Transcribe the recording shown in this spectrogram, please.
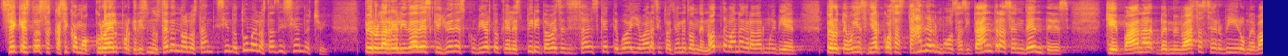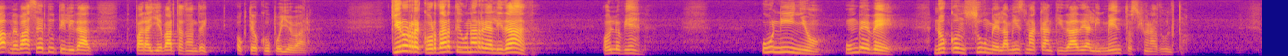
Sé que esto es casi como cruel porque dicen, ustedes no lo están diciendo, tú me lo estás diciendo, Chuy. Pero la realidad es que yo he descubierto que el Espíritu a veces dice, ¿sabes qué? Te voy a llevar a situaciones donde no te van a agradar muy bien, pero te voy a enseñar cosas tan hermosas y tan trascendentes que me vas a servir o me va, me va a ser de utilidad para llevarte a donde te ocupo llevar. Quiero recordarte una realidad. Oílo bien. Un niño, un bebé, no consume la misma cantidad de alimentos que un adulto.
